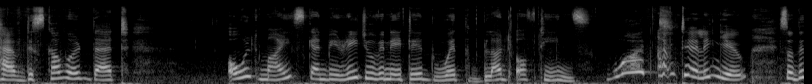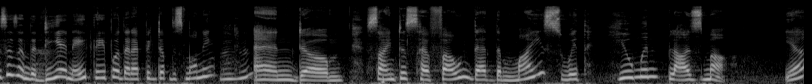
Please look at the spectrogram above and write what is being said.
have discovered that old mice can be rejuvenated with blood of teens. What? I'm telling you. So this is in the DNA paper that I picked up this morning, and um, scientists have found that the mice with human plasma, yeah,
